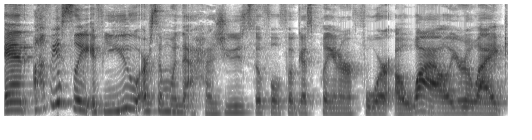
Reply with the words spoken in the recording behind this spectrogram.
And obviously, if you are someone that has used the full focus planner for a while, you're like,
